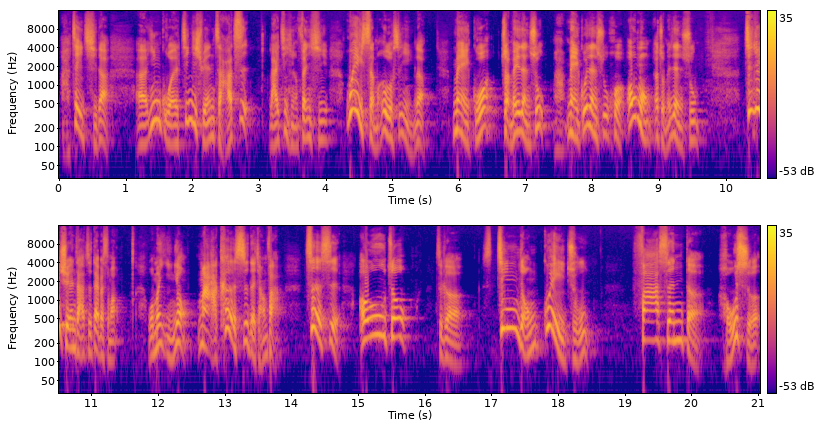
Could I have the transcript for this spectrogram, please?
啊这一期的呃英国经济学人杂志来进行分析，为什么俄罗斯赢了，美国准备认输啊，美国认输或欧盟要准备认输。经济学人杂志代表什么？我们引用马克思的讲法，这是欧洲这个金融贵族发生的喉舌，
